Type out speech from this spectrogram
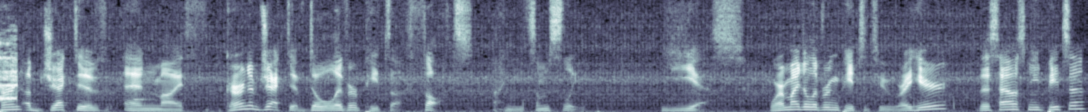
current objective and my current objective deliver pizza. Thoughts? I need some sleep. Yes. Where am I delivering pizza to? Right here? This house need pizza?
